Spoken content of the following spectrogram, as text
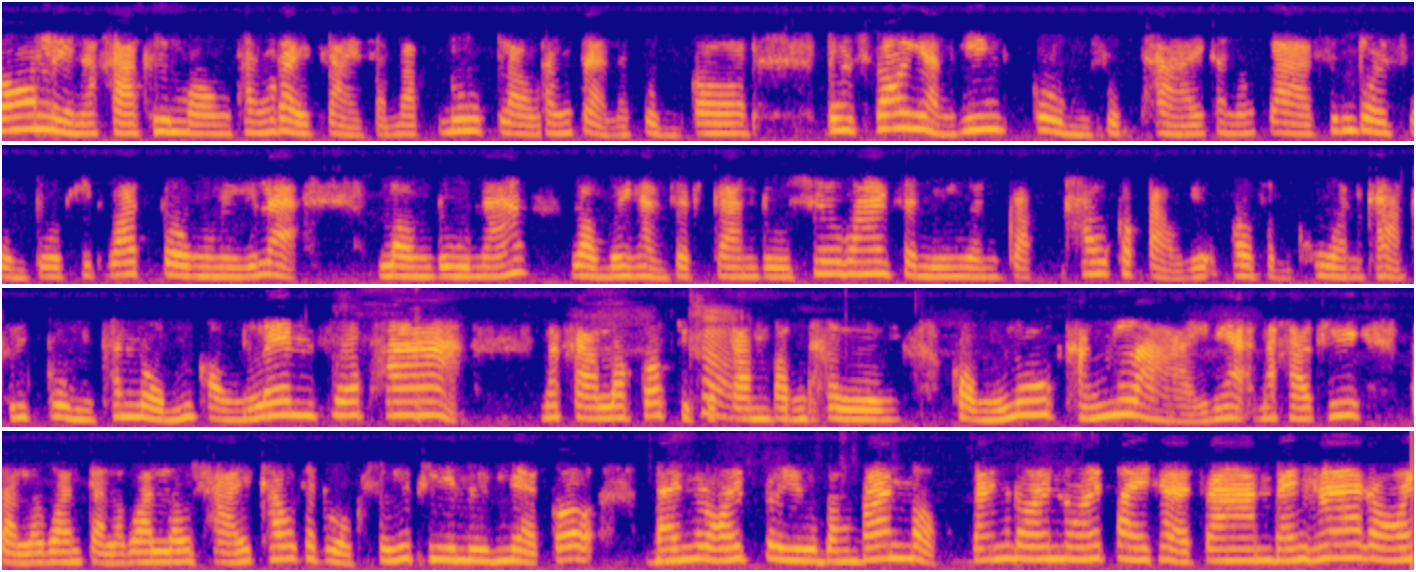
ก้อนเลยนะคะ คือมองทั้งรายจ่ายสำหรับลูกเราทั้งแต่ละกลุ่มก้อน โดยเฉพาะอย่างยิ่งกลุ่มสุดท้ายค่ะน้องปลาซึ่งโดยส่วนตัวคิดว่าตรงนี้แหละ ลองดูนะ ลองบริหารจัดการดูเชื่อว่าจะมีเงินกลับเข้ากระเป๋าเยอะพอสมควรค่ะ คือกลุ่มขนมของเล่นเสื้อผ้า นะคะ แล้วก็กิจกรรมบันเทิงของลูกทั้งหลายเนี่ยนะคะ ที่แต่ละวันแต่ละวันเราใช้เข้าสะดวกซื้อทีนึงเนี่ยก็แบงค์ร้อยปลิวบางบ้านบอกแบงค์ร้อยน้อยไปค่ะอาจารย์แบงค์ห้าร้อย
